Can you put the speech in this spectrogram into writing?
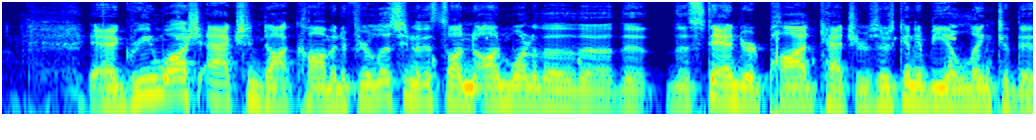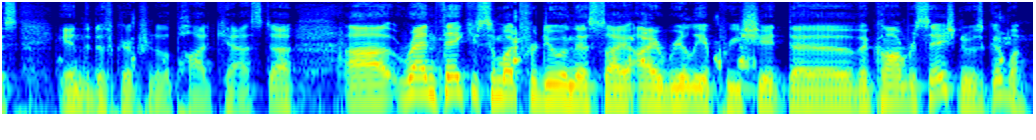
Yeah, greenwashaction.com. And if you're listening to this on, on one of the, the, the, the standard podcatchers, there's going to be a link to this in the description of the podcast. Uh, uh, Wren, thank you so much for doing this. I, I really appreciate the, the conversation. It was a good one.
